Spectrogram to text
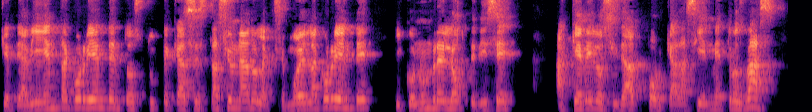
que te avienta corriente, entonces tú te quedas estacionado, la que se mueve la corriente, y con un reloj te dice a qué velocidad por cada 100 metros vas.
